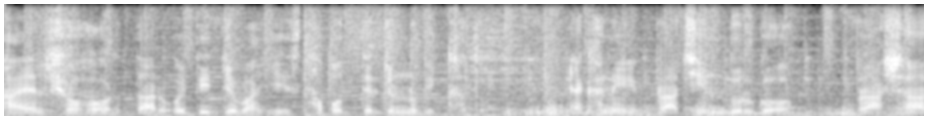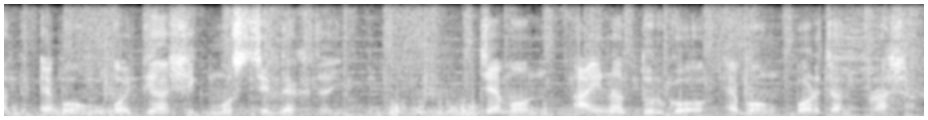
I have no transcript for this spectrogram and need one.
হায়েল শহর তার ঐতিহ্যবাহী স্থাপত্যের জন্য বিখ্যাত। এখানে প্রাচীন দুর্গ, প্রাসাদ এবং ঐতিহাসিক মসজিদ দেখা যায়। যেমন আইনার দুর্গ এবং বরজান প্রাসাদ।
